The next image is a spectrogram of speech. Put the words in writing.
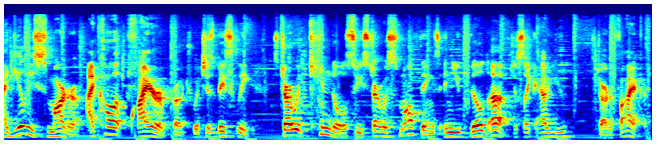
ideally smarter. I call it fire approach, which is basically start with Kindle, so you start with small things and you build up, just like how you start a fire.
